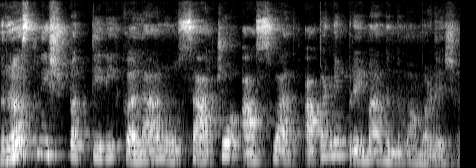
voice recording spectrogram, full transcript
રસ નિષ્પત્તિની કલાનો સાચો આસ્વાદ આપણને પ્રેમાનંદમાં મળે છે.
